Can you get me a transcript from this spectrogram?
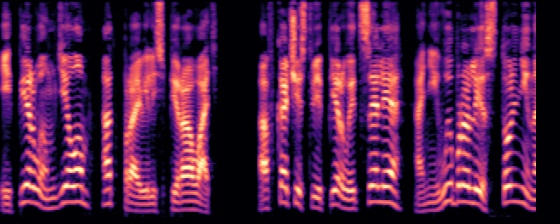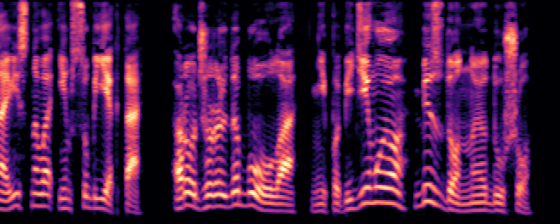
и первым делом отправились пировать. А в качестве первой цели они выбрали столь ненавистного им субъекта — Роджеральда Боула, непобедимую бездонную душу.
